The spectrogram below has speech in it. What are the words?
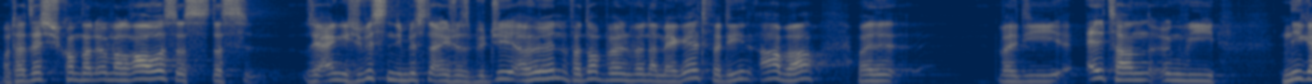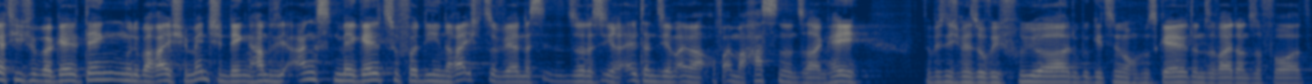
Und tatsächlich kommt dann irgendwann raus, dass, dass sie eigentlich wissen, die müssen eigentlich das Budget erhöhen, verdoppeln, würden dann mehr Geld verdienen, aber weil, weil die Eltern irgendwie negativ über Geld denken und über reiche Menschen denken, haben sie Angst, mehr Geld zu verdienen, reich zu werden, dass, sodass ihre Eltern sie auf einmal, auf einmal hassen und sagen, hey, du bist nicht mehr so wie früher, du geht nur noch ums Geld und so weiter und so fort.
